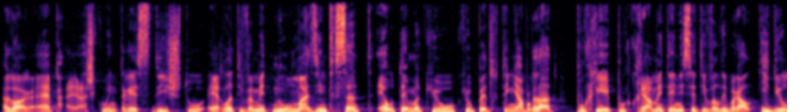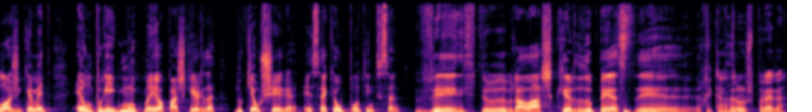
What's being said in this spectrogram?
Agora, é, acho que o interesse disto é relativamente nulo. Mais interessante é o tema que o, que o Pedro tinha abordado. Porquê? Porque realmente a iniciativa liberal, ideologicamente, é um perigo muito maior para a esquerda do que é o Chega. Esse é que é o ponto interessante. Vê a iniciativa liberal à esquerda do PSD, Ricardo Araújo Pereira?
